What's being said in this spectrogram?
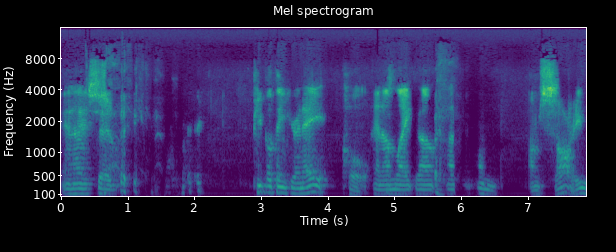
And I said, people think you're an a hole, and I'm like, uh, I'm, I'm sorry.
